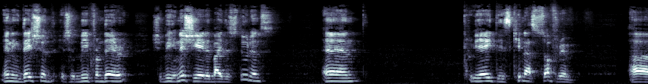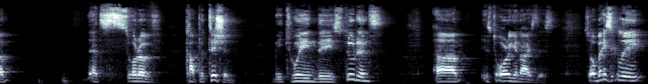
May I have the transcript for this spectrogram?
meaning they should it should be from there should be initiated by the students, and create this kinas sofrim, uh, that's sort of competition between the students, uh, is to organize this. So basically,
